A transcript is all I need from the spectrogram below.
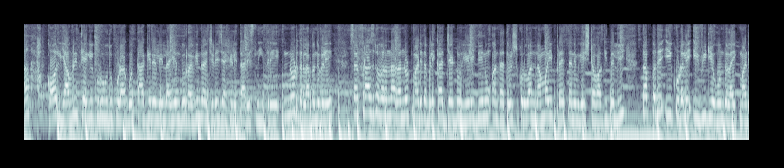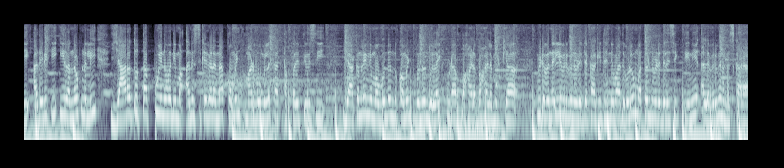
ಕಾಲ್ ಯಾವ ರೀತಿಯಾಗಿ ಕೊಡುವುದು ಕೂಡ ಗೊತ್ತಾಗಿರಲಿಲ್ಲ ಎಂದು ರವೀಂದ್ರ ಜಡೇಜಾ ಹೇಳಿದ್ದಾರೆ. ಸ್ನೇಹಿತರೆ, ನೋಡಿದ್ರಲ್ಲ ಬಂಧುಗಳೇ ಸರ್ಫರಾಜ್ ರವರನ್ನ ರನ್ಔಟ್ ಮಾಡಿದ ಬಳಿಕ ಜಡ್ಡು ಹೇಳಿದ್ದೇನು ಅಂತ ತಿಳಿಸಿಕೊಡುವ ನಮ್ಮ ಈ ಪ್ರಯತ್ನ ನಿಮಗೆ ಇಷ್ಟವಾಗಿದ್ದಲ್ಲಿ, ತಪ್ಪದೆ ಈ ಕೂಡಲೇ ಈ ವಿಡಿಯೋ ಒಂದು ಲೈಕ್ ಮಾಡಿ. ಅದೇ ರೀತಿ ಈ ರನ್ಔಟ್ನಲ್ಲಿ ಯಾರದ್ದು ತಪ್ಪು ಎನ್ನುವ ನಿಮ್ಮ ಅನಿಸಿಕೆಗಳನ್ನ ಕಾಮೆಂಟ್ ಮಾಡುವ ಮೂಲಕ ತಪ್ಪದೆ ತಿಳಿಸಿ. ಯಾಕಂದ್ರೆ ನಿಮ್ಮ ಒಂದೊಂದು ಕಾಮೆಂಟ್ ಒಂದೊಂದು ಲೈಕ್ ಕೂಡ ಬಹಳ ಬಹಳ ಮುಖ್ಯ. ವಿಡಿಯೋವನ್ನು ಎಲ್ಲಿವರೆಗೂ ನೋಡಿದ್ದಕ್ಕಾಗಿ ಧನ್ಯವಾದಗಳು. ಮತ್ತೊಂದು ವಿಡಿಯೋದಲ್ಲಿ ಸಿಗ್ತೀನಿ. ಅಲ್ಲಿವರೆಗೂ ನಮಸ್ಕಾರ.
